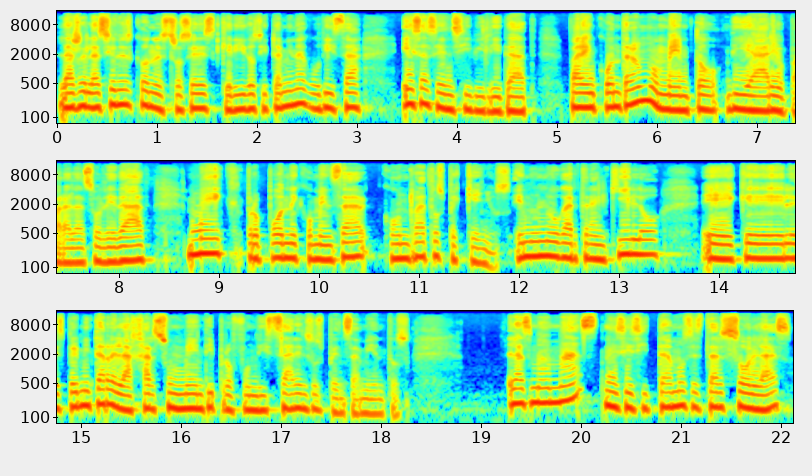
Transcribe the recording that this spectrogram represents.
las relaciones con nuestros seres queridos y también agudiza esa sensibilidad para encontrar un momento diario para la soledad. Meg propone comenzar con ratos pequeños, en un lugar tranquilo eh, que les permita relajar su mente y profundizar en sus pensamientos. Las mamás necesitamos estar solas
